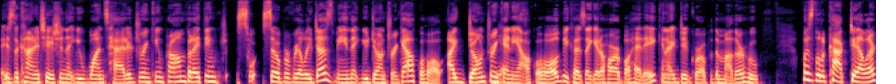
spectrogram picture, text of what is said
is the connotation that you once had a drinking problem, but I think so- sober really does mean that you don't drink alcohol. I don't drink Yes. any alcohol because I get a horrible headache. And I did grow up with a mother who was a little cocktailer.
